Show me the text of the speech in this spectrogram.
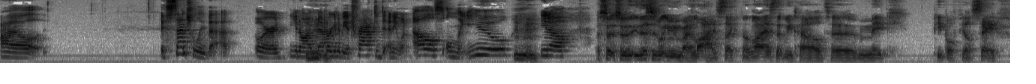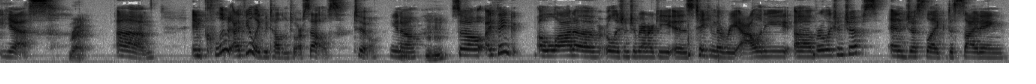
I'll essentially that, or you know, I'm never going to be attracted to anyone else, only you. You know, So, so this is what you mean by lies, like the lies that we tell to make people feel safe, yes. right? um include i feel like we tell them to ourselves too you know? Mm-hmm. Mm-hmm. So i think a lot of relationship anarchy is taking the reality of relationships and just like deciding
